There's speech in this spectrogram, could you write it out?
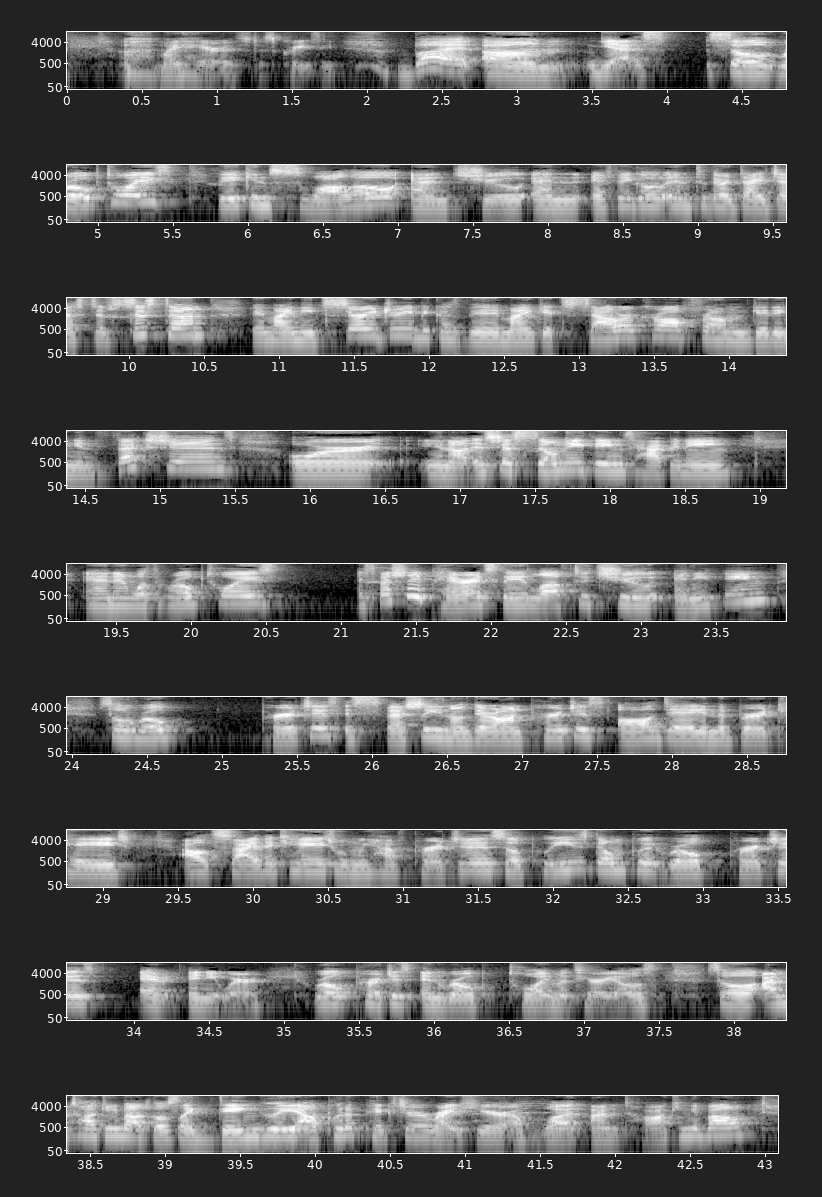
my hair is just crazy. But um, yes, so rope toys, they can swallow and chew and if they go into their digestive system, they might need surgery because they might get sour crop from getting infections or, you know, it's just so many things happening. And then with rope toys, especially parrots, they love to chew anything. So rope perches, especially, you know, they're on perches all day in the bird cage outside the cage when we have perches. So please don't put rope perches anywhere. Rope perches and rope toy materials. So i'm talking about those like dangly i'll put a picture right here of what i'm talking about.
